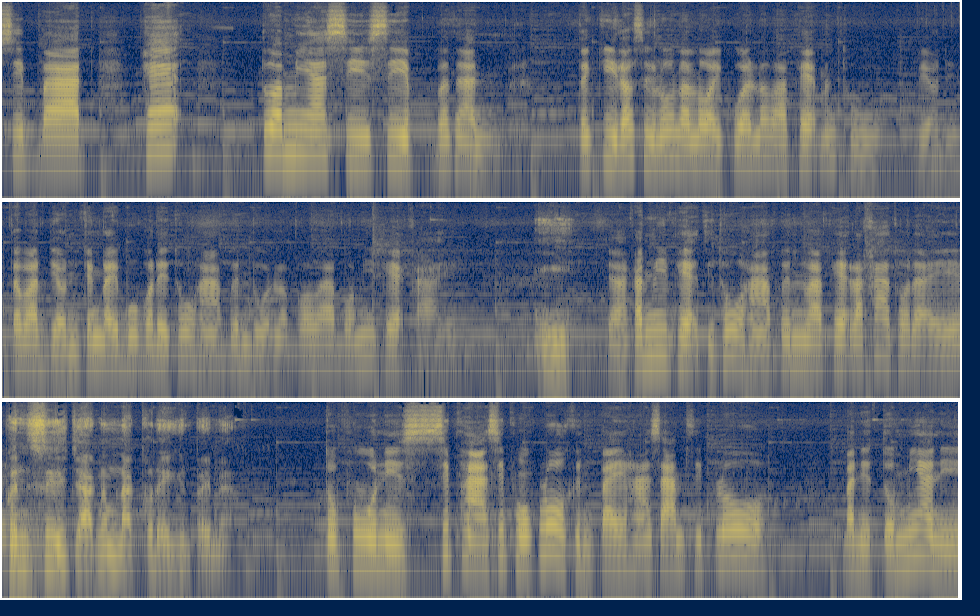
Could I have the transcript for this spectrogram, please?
60 บาท แพะตัวเมีย 40ว่าซั่นตะกี้เราซื้อโลละร้อยกว่าแล้วว่าแพะมันถูกเดี๋ยวนี้แต่ว่าเดี๋ยวนี้จังไดบ่บ่ได้โทรหาเพิ่นด่วนหรอกเพราะว่าบ่มีแพะขายโอ้จ้ะคันมีแพะสิโทรหาเพิ่นว่าแพะราคาเท่าใดเพิ่นซื้อจากน้ำหนักเท่าใดขึ้นไปแม่ตัวผู้นี่15 16โลขึ้นไปหา30โลบัดนี้ตัวเมียนี่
